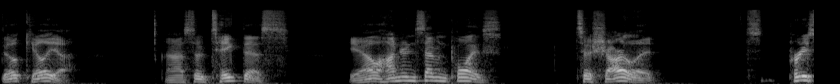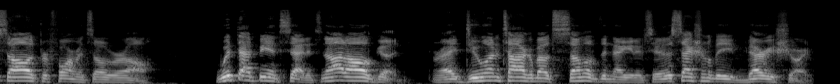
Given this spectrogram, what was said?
they'll kill you. Uh, so take this. You know, 107 points to Charlotte. Pretty solid performance overall. With that being said, it's not all good right? Do want to talk about some of the negatives here. This section will be very short.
